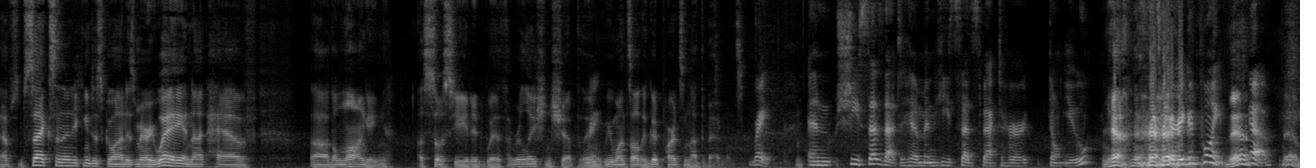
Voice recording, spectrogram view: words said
have some sex and then he can just go on his merry way and not have uh, the longing associated with a relationship. They, Right. We want all the good parts and not the bad ones. Right. And she says that to him, and he says back to her, Don't you? Yeah. Very good point. Yeah. Yeah. Yeah.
